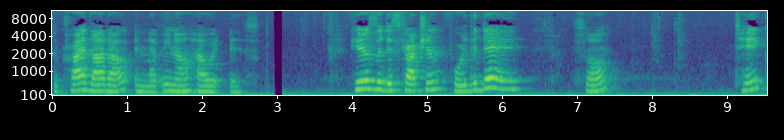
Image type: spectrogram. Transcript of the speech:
So try that out and let me know how it is. Here's the distraction for the day. So take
